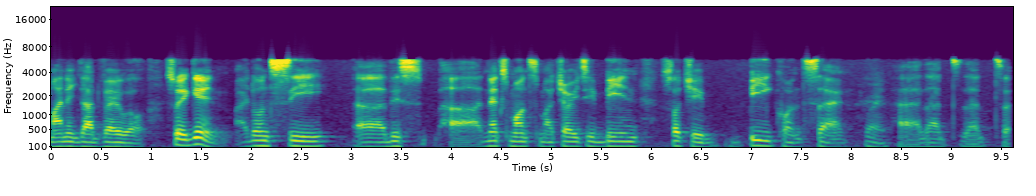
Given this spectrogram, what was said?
manage that very well. So again, I don't see uh, this uh, next month's maturity being such a big concern right. uh, that that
